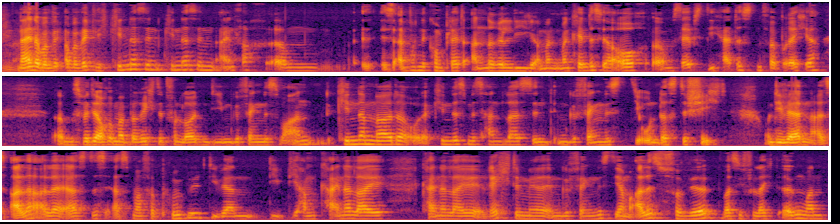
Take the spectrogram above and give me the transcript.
Nein, Nein aber, aber wirklich, Kinder sind, Kinder sind einfach, ähm, ist einfach eine komplett andere Liga. Man, man kennt es ja auch, ähm, selbst die härtesten Verbrecher es wird ja auch immer berichtet von Leuten, die im Gefängnis waren. Kindermörder oder Kindesmisshandler sind im Gefängnis die unterste Schicht. Und die werden als aller, allererstes erstmal verprügelt. Die werden, die, die haben keinerlei, keinerlei Rechte mehr im Gefängnis. Die haben alles verwirkt, was sie vielleicht irgendwann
